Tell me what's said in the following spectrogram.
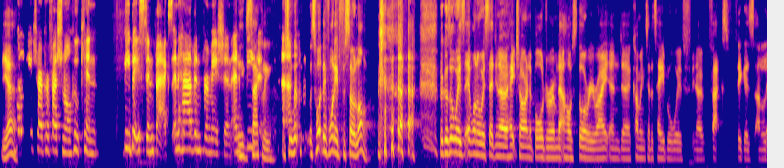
Yeah. but An HR professional who can be based in facts and have information and exactly. It's what they've wanted for so long. Because always everyone always said you know hr in the boardroom that whole story right? And uh, coming to the table with you know facts figures and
